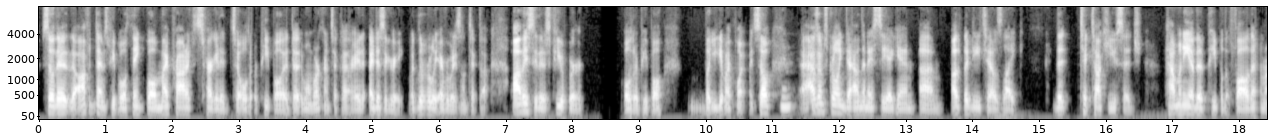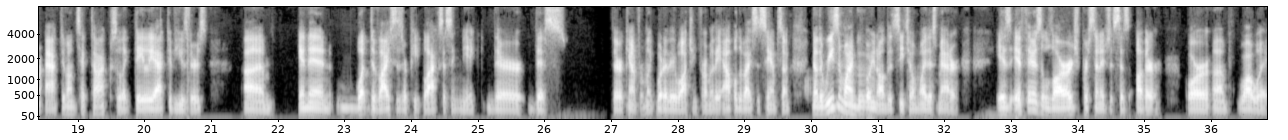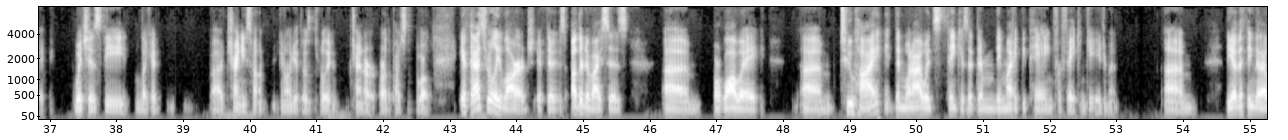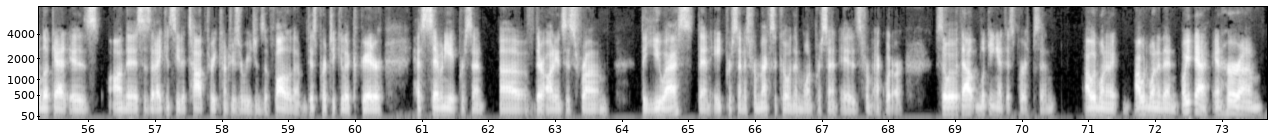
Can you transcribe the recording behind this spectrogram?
so there, oftentimes people will think, well, my product is targeted to older people. It, it won't work on TikTok. I, I, disagree. Like literally everybody's on TikTok. Obviously, there's fewer older people, but you get my point. So yeah. as I'm scrolling down, then I see again um, other details like the TikTok usage how many of the people that follow them are active on TikTok, so like daily active users, um, and then what devices are people accessing the, their this their account from? Like, what are they watching from? Are they Apple devices, Samsung? Now, the reason why I'm going into all this detail and why this matter is if there's a large percentage that says other or um, Huawei, which is the like a uh, Chinese phone. You can only get those really in China or, or, other parts of the world. If that's really large, if there's other devices um, or Huawei um, too high, then what I would think is that they they might be paying for fake engagement. Um, the other thing that I look at is on this is that I can see the top three countries or regions that follow them. This particular creator has 78% of their audiences from the US, then 8% is from Mexico, and then 1% is from Ecuador. So without looking at this person, I would want to I would want to then oh yeah, and her um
